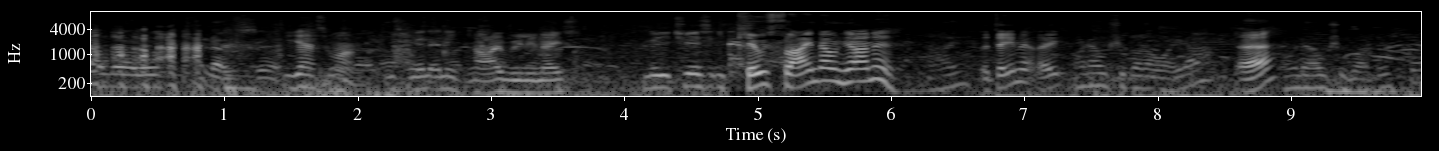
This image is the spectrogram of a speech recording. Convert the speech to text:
out there, look. No, sir. Yes, man. He's mint, isn't he? No, really nice. No, you chase it. Queue's flying down here, isn't it? Aye. They're doing it, like. What else you got away on? Eh? What else you got this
